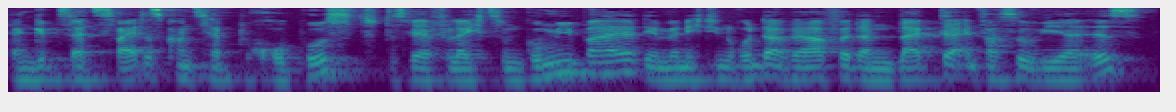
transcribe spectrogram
dann gibt es als zweites Konzept robust. Das wäre vielleicht so ein Gummiball, den wenn ich den runterwerfe, dann bleibt er einfach so wie er ist.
